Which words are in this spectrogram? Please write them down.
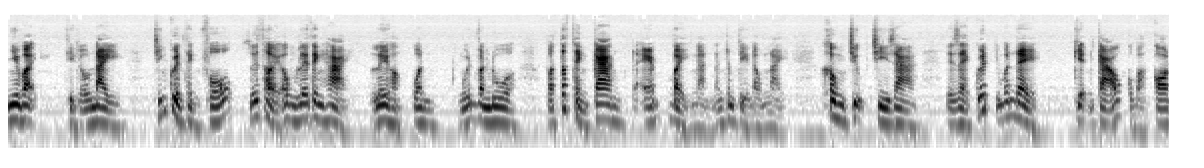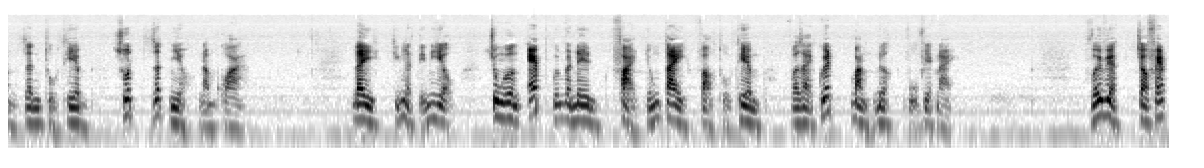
Như vậy thì lâu nay, chính quyền thành phố dưới thời ông Lê Thanh Hải, Lê Hoàng Quân, Nguyễn Văn Đua và Tất Thành Cang đã ép 7.500 tỷ đồng này không chịu chi ra để giải quyết những vấn đề kiện cáo của bà con dân Thủ Thiêm suốt rất nhiều năm qua. Đây chính là tín hiệu Trung ương ép Nguyễn Văn Nên phải nhúng tay vào Thủ Thiêm và giải quyết bằng được vụ việc này. Với việc cho phép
